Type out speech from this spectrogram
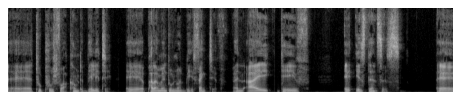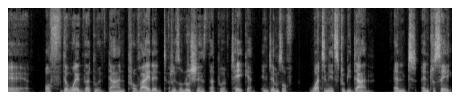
uh, to push for accountability, uh, Parliament will not be effective. And I gave uh, instances uh, of the work that we've done, provided resolutions that we've taken in terms of what needs to be done, and and to say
